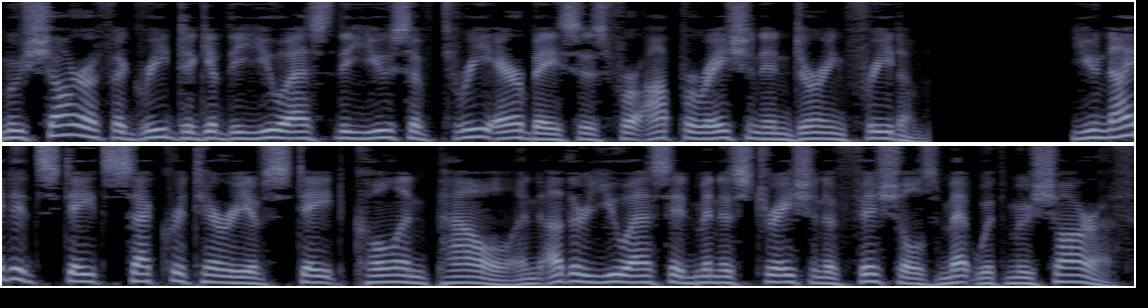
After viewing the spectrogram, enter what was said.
Musharraf agreed to give the U.S. the use of three airbases for Operation Enduring Freedom. United States Secretary of State Colin Powell and other U.S. administration officials met with Musharraf.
